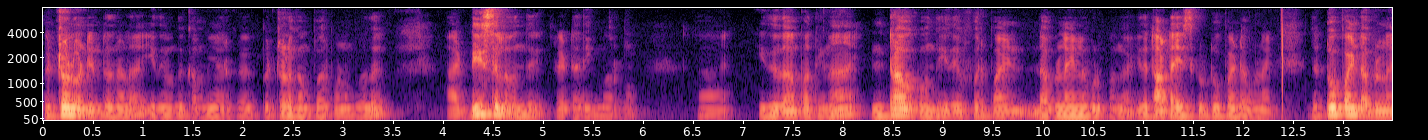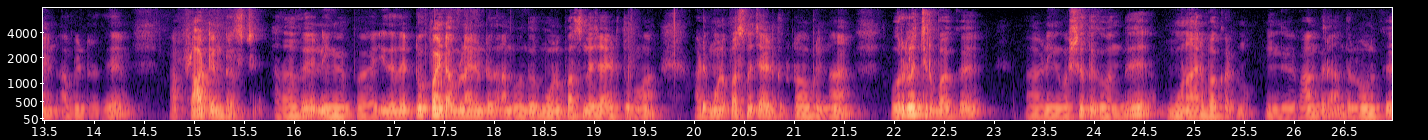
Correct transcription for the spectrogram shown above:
பெட்ரோல் வண்டின்றதுனால இது வந்து கம்மியாக இருக்குது பெட்ரோலை கம்பேர் பண்ணும்போது டீசல் வந்து ரேட் அதிகமாக இருக்கும். இதுதான் பார்த்தீங்கன்னா இன்ட்ராவுக்கு வந்து இதே ஃபோர் பாயிண்ட் டபுள் நைனில் கொடுப்பாங்க. இது டாடா எஸ்க்கு டூ பாயிண்ட் டபுள் நைன் இந்த டூ பாயிண்ட் டபுள் நைன் அப்படின்றது ஃப்ளாட் இன்ட்ரெஸ்ட் அதாவது நீங்கள் இப்போ இது டூ பாயிண்ட் டபுள் நைன்ன்றது நம்ம வந்து ஒரு மூணு பர்சன்டேஜாக எடுத்துக்குவோம். அப்படி மூணு பர்சன்டேஜாக எடுத்துக்கிட்டோம் அப்படின்னா ஒரு லட்ச ரூபாய்க்கு நீங்கள் வருஷத்துக்கு வந்து மூணாயிரம் ரூபாய் கட்டணும். நீங்கள் வாங்குகிற அந்த லோனுக்கு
